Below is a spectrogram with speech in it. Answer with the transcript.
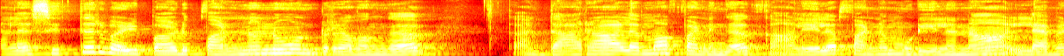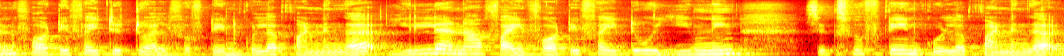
அதில் சித்தர் வழிபாடு பண்ணணுன்றவங்க தாராளமாக பண்ணுங்கள் காலையில் பண்ண முடியலனா eleven forty five to twelve ஃபிஃப்டீன்குள்ளே பண்ணுங்கள் இல்லைனா five forty five to evening six ஃபிஃப்டீன்குள்ளே பண்ணுங்கள்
